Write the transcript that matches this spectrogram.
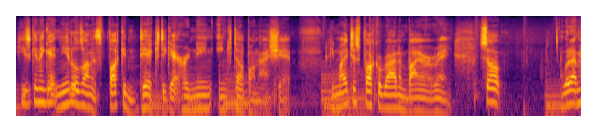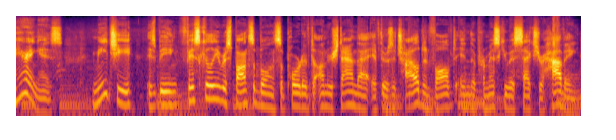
he's gonna get needles on his fucking dick to get her name inked up on that shit. He might just fuck around and buy her a ring. So, what I'm hearing is Meechy is being fiscally responsible and supportive to understand that if there's a child involved in the promiscuous sex you're having,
